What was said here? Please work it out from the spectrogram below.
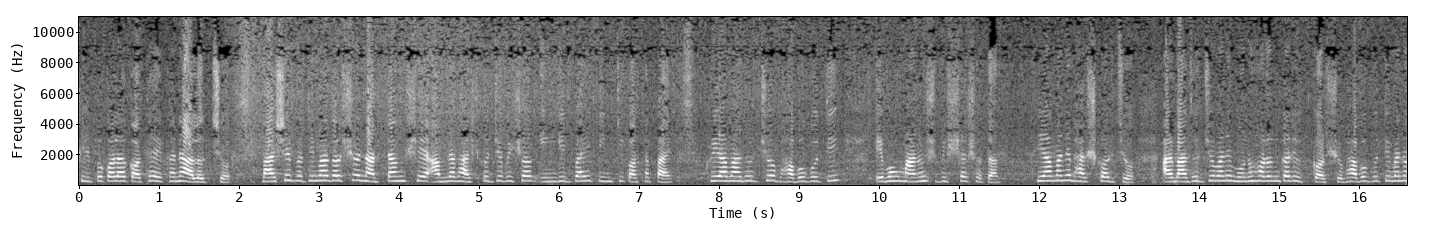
শিল্পকলার কথা এখানে আলোচ্য। ভাষ্যের প্রতিমা দর্শন, নাট্যাংশে আমরা ভাস্কর্য বিষয়ক ইঙ্গিতবাহী তিনটি কথা পাই। ক্রিয়া মাধুর্য ভাবগতি এবং মানুষ বিশ্বাসতা। ক্রিয়া মানে ভাস্কর্য আর মাধুর্য মানে মনোহরণকারী উৎকর্ষ। ভাবগতি মানে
